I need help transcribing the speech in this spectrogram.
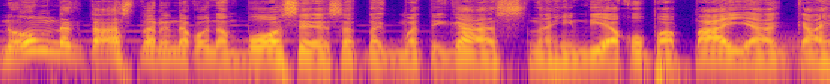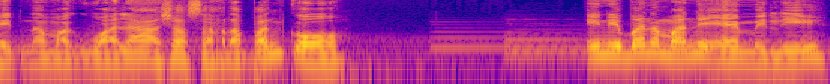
Noong nagtaas na rin ako ng boses at nagmatigas na hindi ako papayag kahit na magwala siya sa harapan ko, Iniba naman ni Emily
